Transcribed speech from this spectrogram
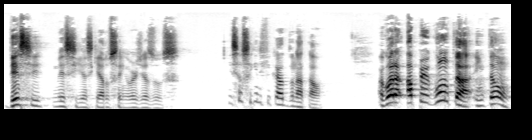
desse Messias que era o Senhor Jesus. Esse é o significado do Natal. Agora, a pergunta, então,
